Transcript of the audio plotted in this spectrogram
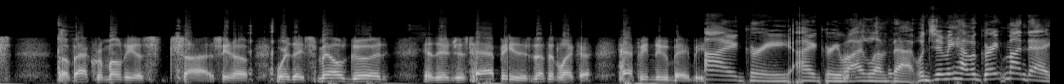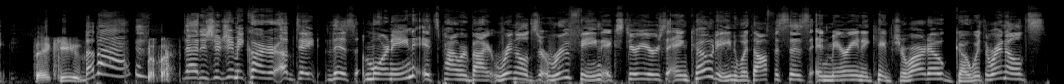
of acrimonious size. You know, where they smell good and they're just happy. There's nothing like a happy new baby. I agree. I agree. Well, I love that. Well, Jimmy, have a great Monday. Thank you. Bye bye. Bye-bye. That is your Jimmy Carter update this morning. It's powered by Reynolds Roofing, Exteriors and Coating with offices in Marion and Cape Girardeau. Go with Reynolds.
